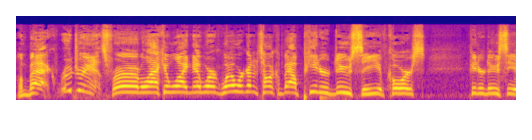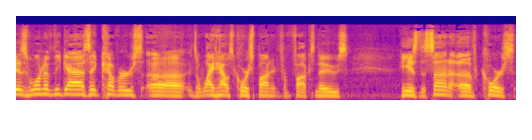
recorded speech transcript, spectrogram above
I'm back. Rudrance for Black and White Network. Well, we're going to talk about Peter Doocy. Of course, Peter Doocy is one of the guys that covers, uh, is a White House correspondent from Fox News. He is the son of, of course,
